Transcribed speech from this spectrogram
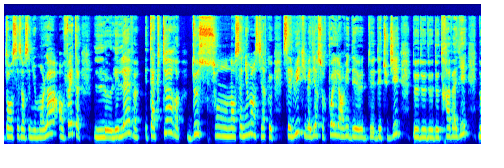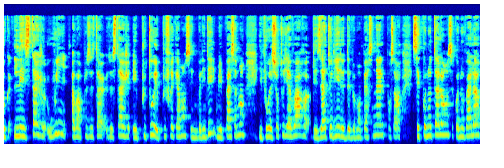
dans ces enseignements-là, en fait, l'élève est acteur de son enseignement. C'est-à-dire que c'est lui qui va dire sur quoi il a envie d'étudier, de, de, de, de, travailler. Donc, les stages, oui, avoir plus de, de stages et plus tôt et plus fréquemment, c'est une bonne idée, mais pas seulement. Il pourrait surtout y avoir des ateliers de développement personnel pour savoir c'est quoi nos talents, c'est quoi nos valeurs,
